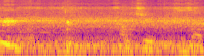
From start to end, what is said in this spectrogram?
嗯放弃比赛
